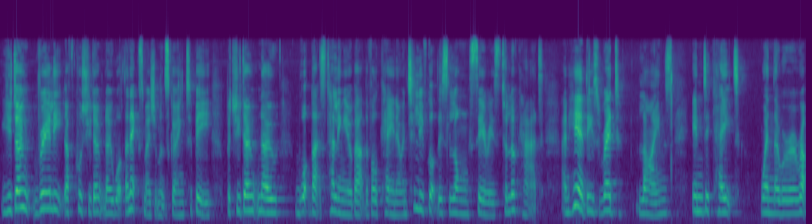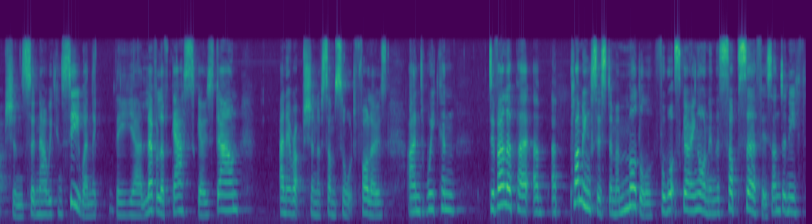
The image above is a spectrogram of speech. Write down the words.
you don't really, of course, you don't know what the next measurement's going to be, but you don't know what that's telling you about the volcano until you've got this long series to look at. And here, these red lines indicate when there were eruptions. So now we can see when the, the uh, level of gas goes down, an eruption of some sort follows. And we can develop a, a, a plumbing system, a model for what's going on in the subsurface underneath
